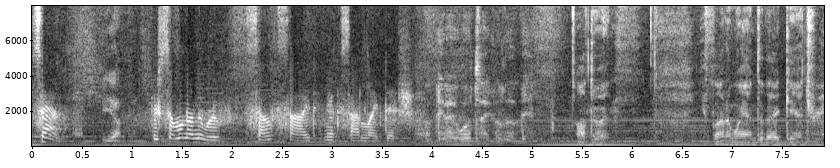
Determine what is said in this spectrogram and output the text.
Sam, Yeah. there's someone on the roof, south side, near the satellite dish. Okay, we'll take a look. I'll do it. You find a way into that gantry.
